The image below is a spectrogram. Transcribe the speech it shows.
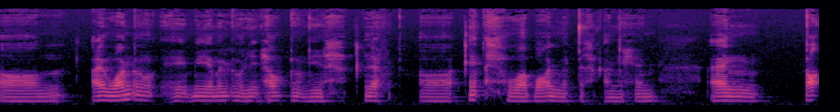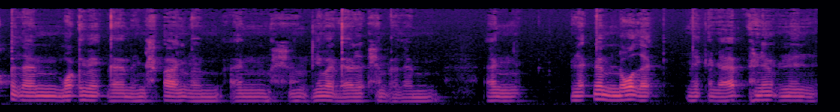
um, I want to be able to reach out to these cleft uh, kids who are born with this condition and talk to them, motivate them, inspire them, and, and give a direction to them, and let them know that they can absolutely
